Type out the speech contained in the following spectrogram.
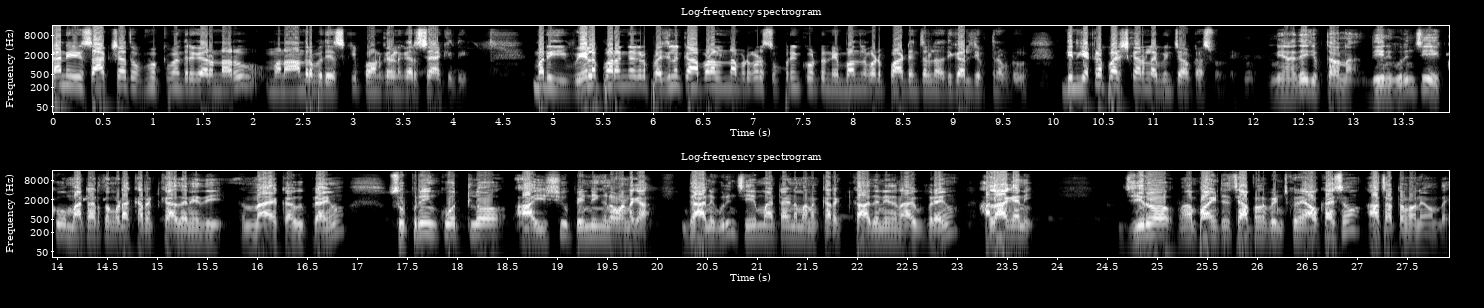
కానీ సాక్షాత్ ఉప ముఖ్యమంత్రి గారు ఉన్నారు మన ఆంధ్రప్రదేశ్కి పవన్ కళ్యాణ్ గారి శాఖ ఇది మరి వీళ్ళ పరంగా కూడా ప్రజలను కాపాడాలన్నప్పుడు కూడా సుప్రీంకోర్టు నిబంధనలు కూడా పాటించాలని అధికారులు చెప్తున్నప్పుడు దీనికి ఎక్కడ పరిష్కారం లభించే అవకాశం ఉంది? నేను అదే చెప్తా ఉన్నా దీని గురించి ఎక్కువ మాట్లాడటం కూడా కరెక్ట్ కాదనేది నా యొక్క అభిప్రాయం. సుప్రీంకోర్టులో ఆ ఇష్యూ పెండింగ్లో ఉండగా దాని గురించి ఏం మాట్లాడినా మనం కరెక్ట్ కాదనేది నా అభిప్రాయం. అలాగని జీరో పాయింట్ చేపలను పెంచుకునే అవకాశం ఆ చట్టంలోనే ఉంది.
